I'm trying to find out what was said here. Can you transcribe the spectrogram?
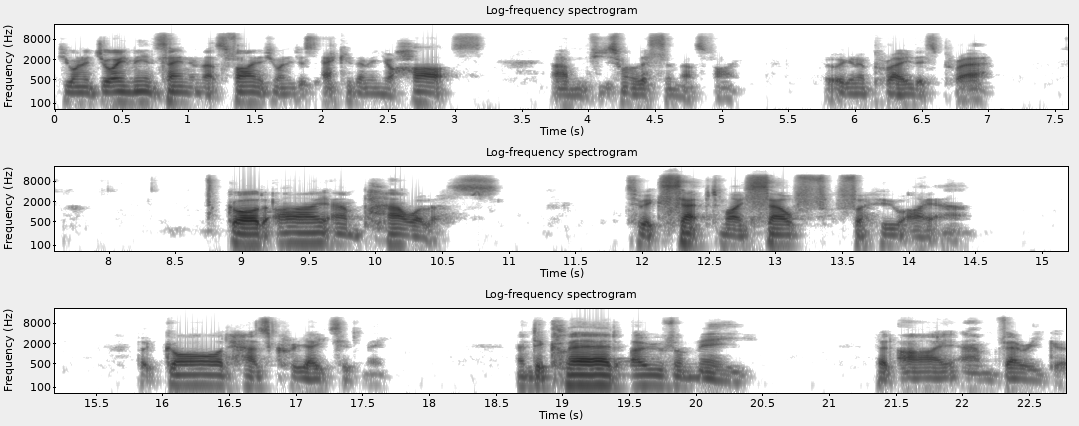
If you want to join me in saying them, that's fine. If you want to just echo them in your hearts, um, if you just want to listen, that's fine. But we're going to pray this prayer. God, I am powerless to accept myself for who I am. But God has created me and declared over me that I am very good.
